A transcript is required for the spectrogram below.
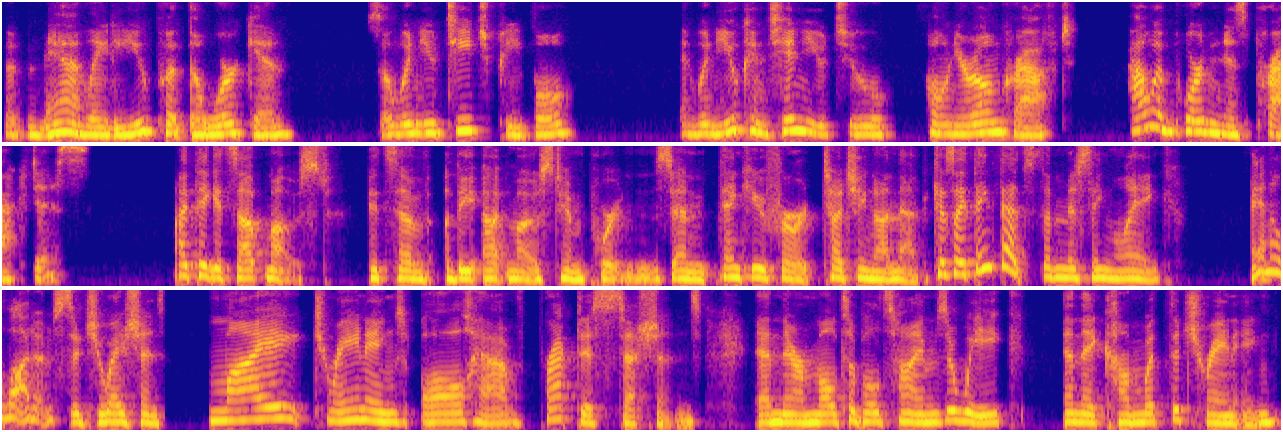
But man lady you put the work in. So when you teach people and when you continue to hone your own craft how important is practice? I think it's utmost. It's of the utmost importance. And thank you for touching on that because I think that's the missing link in a lot of situations. My trainings all have practice sessions and they're multiple times a week and they come with the training.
